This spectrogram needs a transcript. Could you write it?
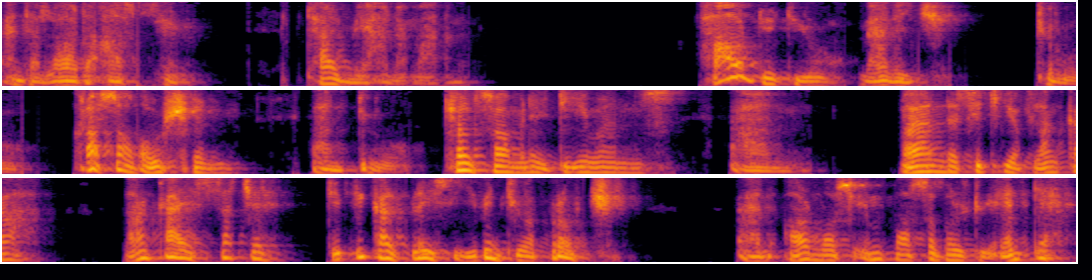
and the Lord asks him, Tell me, Hanuman, how did you manage to cross the ocean and to kill so many demons and burn the city of Lanka. Lanka is such a difficult place even to approach and almost impossible to enter.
